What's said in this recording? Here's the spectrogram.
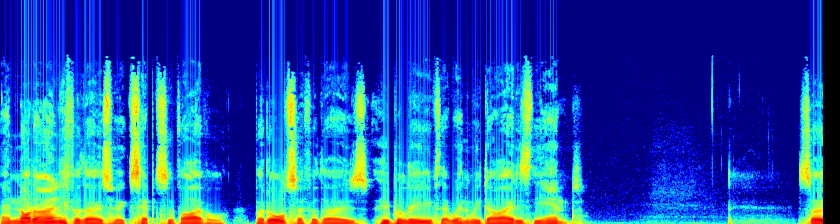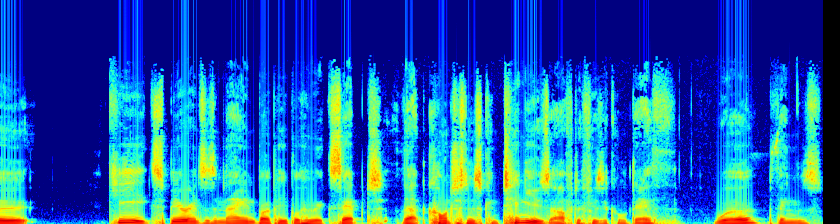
and not only for those who accept survival, but also for those who believe that when we die it is the end. So, key experiences named by people who accept that consciousness continues after physical death were things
